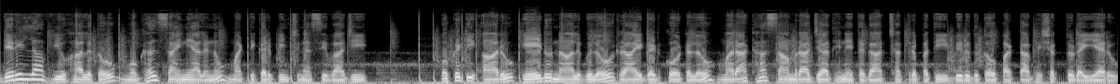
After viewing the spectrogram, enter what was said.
గెరిల్లా వ్యూహాలతో మొఘల్ సైన్యాలను మట్టికరిపించిన శివాజీ ఒకటి ఆరు ఏడు నాలుగులో రాయగఢ్ కోటలో మరాఠా సామ్రాజ్యాధినేతగా ఛత్రపతి బిరుదుతో పట్టాభిషక్తుడయ్యారు.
